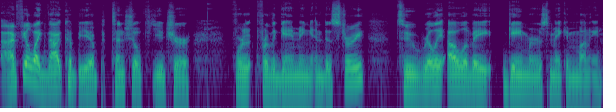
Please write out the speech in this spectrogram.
I feel like that could be a potential future for for the gaming industry to really elevate gamers making money.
